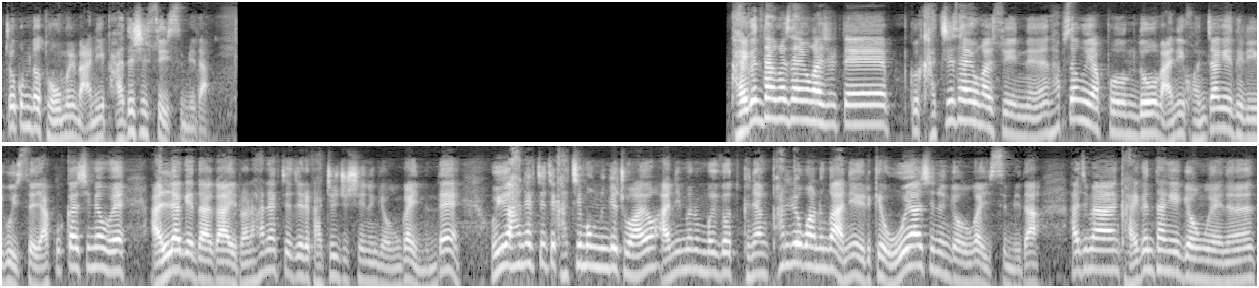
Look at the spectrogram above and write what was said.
조금 더 도움을 많이 받으실 수 있습니다. 갈근탕을 사용하실 때 그 같이 사용할 수 있는 합성의약품도 많이 권장해 드리고 있어요. 약국 가시면 왜 알약에다가 이런 한약제제를 같이 주시는 경우가 있는데 어, 이거 한약제제 같이 먹는 게 좋아요? 아니면 뭐 이거 그냥 팔려고 하는 거 아니에요? 이렇게 오해하시는 경우가 있습니다. 하지만 갈근탕의 경우에는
